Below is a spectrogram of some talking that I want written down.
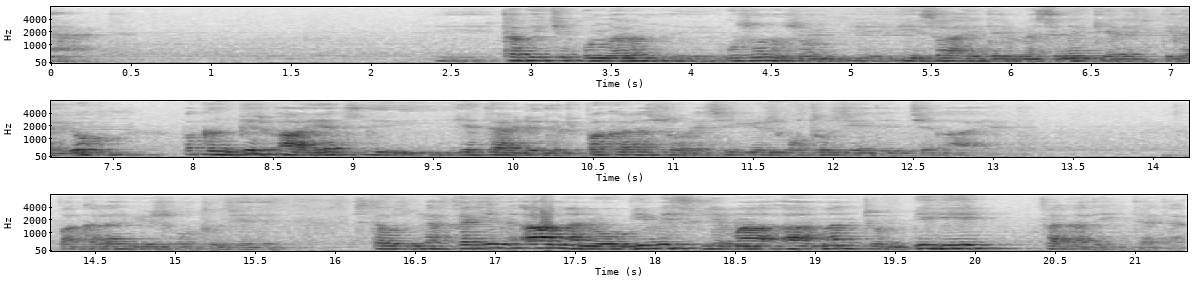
Evet. E, Tabii ki bunların uzun uzun izah edilmesine gerek bile yok. Bakın bir ayet yeterlidir. Bakara suresi 137. ayet. Bakara 137. Estağfirullah. فَاِنْ آمَنُوا بِمِثْلِ مَا آمَنْتُمْ بِهِ فَقَدْ اِهْتَدَى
